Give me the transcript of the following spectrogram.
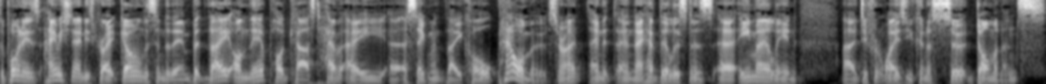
the point is, Hamish and Andy's great. Go and listen to them. But they on their podcast have a a segment they call Power Moves, right? And it, and they have their listeners uh, email in uh, different ways you can assert dominance.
